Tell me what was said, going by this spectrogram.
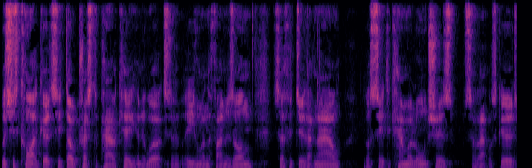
which is quite good. So you double press the power key and it works even when the phone is on. So if we do that now, you'll see the camera launches. So that was good.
